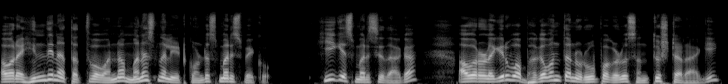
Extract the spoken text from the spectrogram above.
ಅವರ ಹಿಂದಿನ ತತ್ವವನ್ನ ಮನಸ್ಸಿನಲ್ಲಿ ಇಟ್ಕೊಂಡು ಸ್ಮರಿಸಬೇಕು. ಹೀಗೆ ಸ್ಮರಿಸಿದಾಗ ಅವರೊಳಗಿರುವ ಭಗವಂತನ ರೂಪಗಳು ಸಂತುಷ್ಟರಾಗಿ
